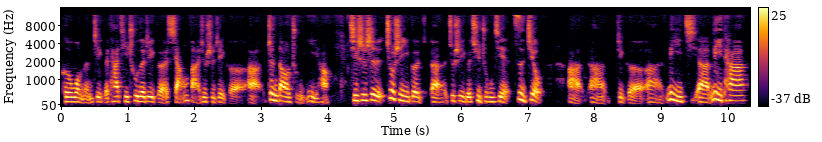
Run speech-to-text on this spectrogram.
和我们这个他提出的这个想法，就是这个啊正道主义哈，其实是就是一个呃，就是一个去中介自救啊啊这个啊利己啊利他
